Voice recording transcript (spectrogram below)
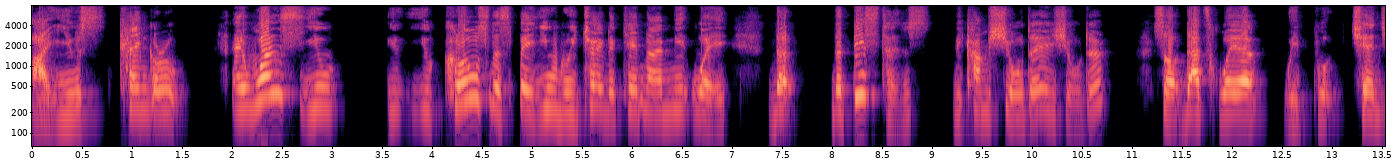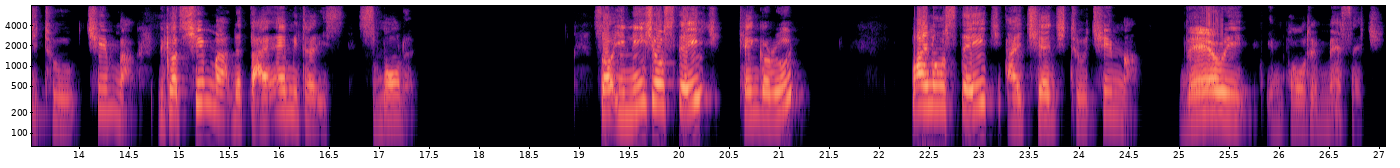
I use kangaroo. And once you you, you close the space, you retract the canine midway, the, the distance becomes shorter and shorter. So that's where we put change to chipmunk because chipmunk the diameter is smaller. So initial stage, kangaroo. Final stage, I change to chipmunk. Very important message.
